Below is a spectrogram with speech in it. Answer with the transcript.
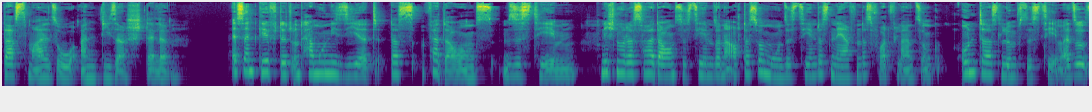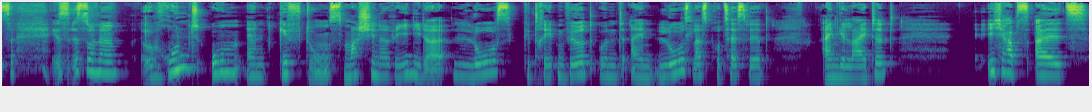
das mal so an dieser Stelle. Es entgiftet und harmonisiert das Verdauungssystem. Nicht nur das Verdauungssystem, sondern auch das Hormonsystem, das Nerven, das Fortpflanzung und das Lymphsystem. Also es, es ist so eine rundum Entgiftungsmaschinerie, die da losgetreten wird und ein Loslassprozess wird eingeleitet. Ich habe es als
